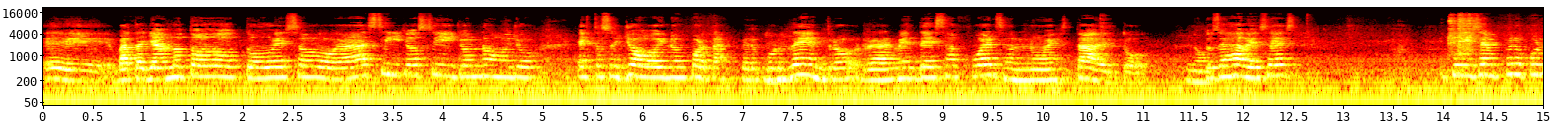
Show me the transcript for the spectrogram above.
eh, batallando todo, todo eso, ah, sí, yo sí, yo no, yo, esto soy yo y no importa, pero por dentro realmente esa fuerza no está del todo. No. Entonces a veces te dicen, pero, por,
